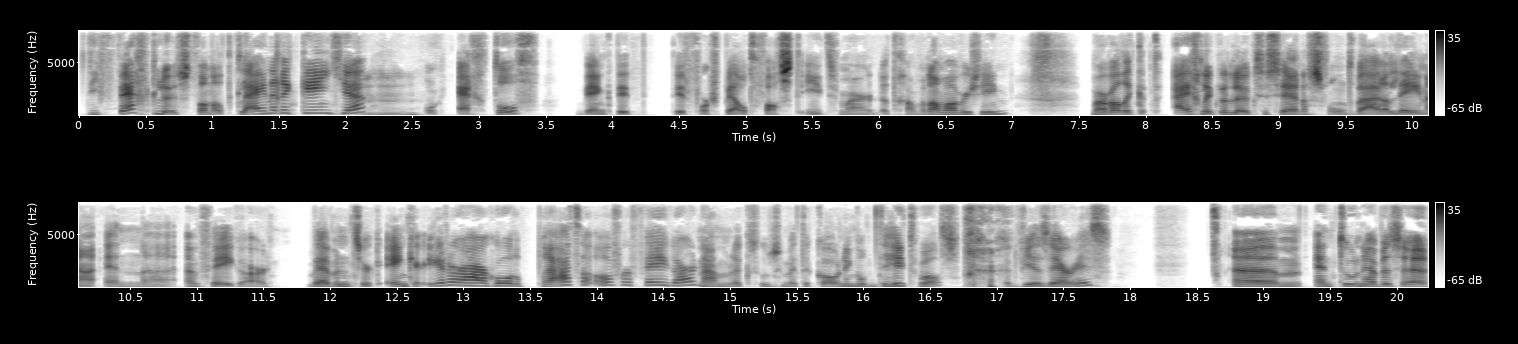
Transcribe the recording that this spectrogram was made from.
die vechtlust van dat kleinere kindje. Mhm. Vond ik echt tof. Ik denk, dit, dit voorspelt vast iets. Maar dat gaan we dan wel weer zien. Maar wat ik het eigenlijk de leukste scènes vond, waren Lena en, eh en Vegar. We hebben natuurlijk één keer eerder haar horen praten over Vegar. Namelijk toen ze met de koning op date was. met Viserys. Ehm, en toen hebben ze...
